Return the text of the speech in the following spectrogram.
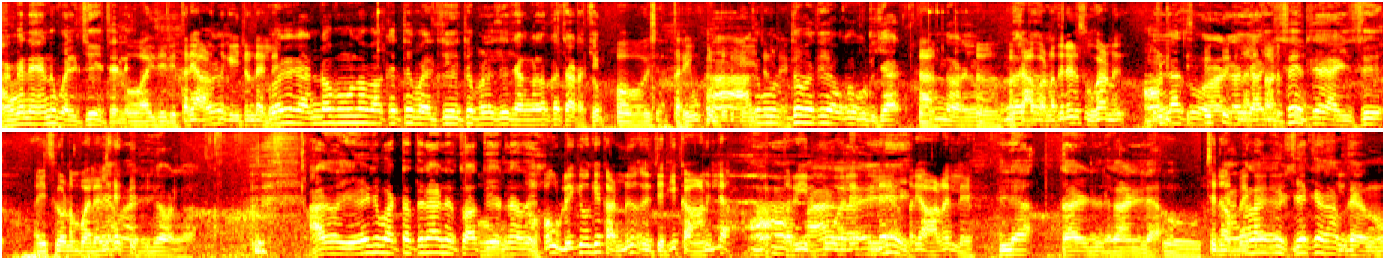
അങ്ങനെയാണ് വലിച്ചു കയറ്റൽ ഒരു രണ്ടോ മൂന്നോ ബക്കറ്റ് വലിച്ചു കയറ്റപ്പോഴേക്ക് ഞങ്ങളൊക്കെ ചടയ്ക്കും അത് കേട്ടിട്ടുണ്ട് കൊടുത്ത് മതി നമുക്ക് കുടിക്കാൻ എന്ന് പറയും. ഐസ് ഐസ്. ഐസ് വെള്ളം പോലെ അത് ഏഴ് വട്ടത്തിലാണ് തത്തിയിരുന്നത് അപ്പൊ ഉള്ളിലേക്ക് നോക്കിയ കണ്ണ് ശരിക്കും കാണില്ല. അത്രയും ആഴല്ലേ? ഇല്ല കാണില്ല. ഓ അച്ഛനും ഞങ്ങളെ കൃഷിയൊക്കെ നടന്നിരുന്നു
